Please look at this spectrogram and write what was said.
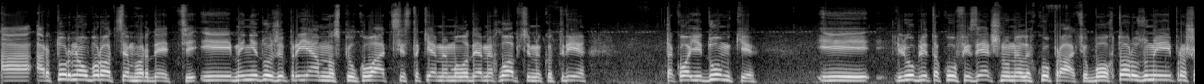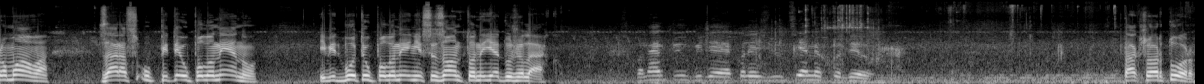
А Артур наоборот цим гордиться. І мені дуже приємно спілкуватися з такими молодими хлопцями, котрі такої думки і люблять таку фізичну нелегку працю. Бо хто розуміє, про що мова, зараз піти в полонину і відбути в полонині сезон, то не є дуже легко. Конем півбіля, я колись з ходив. Так що, Артур,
